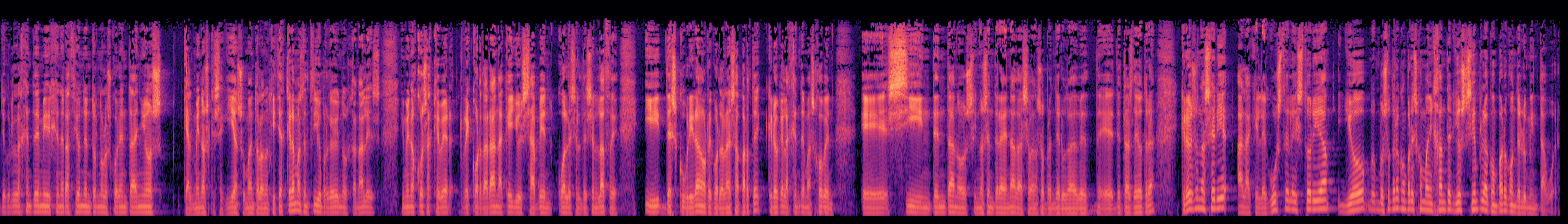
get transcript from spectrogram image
Yo creo que la gente de mi generación de en torno a los 40 años que al menos que seguían su momento las noticias, que era más sencillo porque hay unos canales y menos cosas que ver, recordarán aquello y saben cuál es el desenlace y descubrirán o recordarán esa parte. Creo que la gente más joven, eh, si intentan o si no se entera de nada, se van a sorprender una vez detrás de otra. Creo que es una serie a la que le guste la historia. Yo, vosotros la comparáis con Mindhunter, yo siempre la comparo con The Looming Tower.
